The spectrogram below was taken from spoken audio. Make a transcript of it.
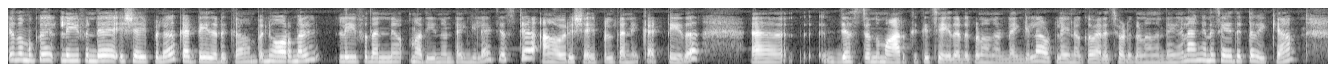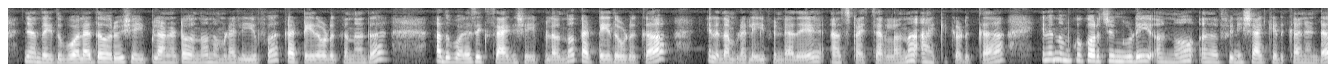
ഇത് നമുക്ക് ലീഫിന്റെ ഷേപ്പിൽ കട്ട് ചെയ്തെടുക്കാം. അപ്പോൾ നോർമൽ ലീഫ് തന്നെ മതിയെന്നുണ്ടെങ്കിൽ ജസ്റ്റ് ആ ഒരു ഷേപ്പിൽ തന്നെ കട്ട് ചെയ്ത് ജസ്റ്റ് ഒന്ന് മാർക്കൊക്കെ ചെയ്തെടുക്കണമെന്നുണ്ടെങ്കിൽ ഔട്ട്ലൈനൊക്കെ വരച്ച് കൊടുക്കണമെന്നുണ്ടെങ്കിൽ അങ്ങനെ ചെയ്തിട്ട് വെക്കാം. ഞാൻ ഇതുപോലത്തെ ഒരു ഷേപ്പിലാണ് കേട്ടോ ഒന്ന് നമ്മുടെ ലീഫ് കട്ട് ചെയ്ത് കൊടുക്കുന്നത്. അതുപോലെ സിക്സ് ആഗ് ഷേപ്പിലൊന്ന് കട്ട് ചെയ്ത് കൊടുക്കുക. ഇനി നമ്മുടെ ലീഫിന്റെ അതേ സ്ട്രെച്ചറിലൊന്ന് ആക്കി കൊടുക്കുക. ഇനി നമുക്ക് കുറച്ചും കൂടി ഒന്ന് ഫിനിഷ് ആക്കി എടുക്കാനുണ്ട്.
